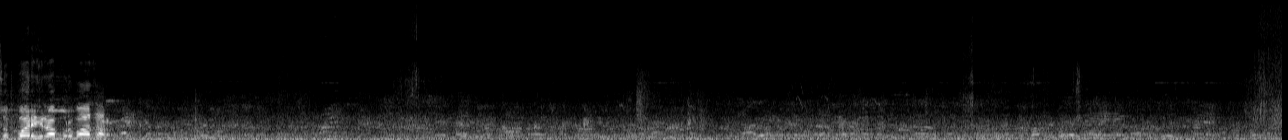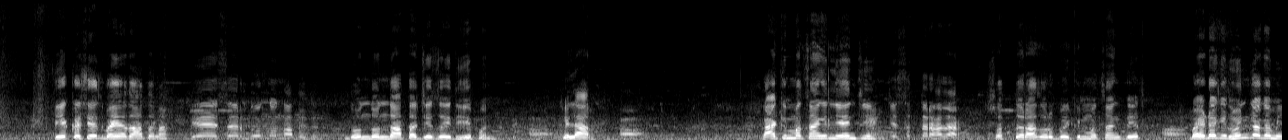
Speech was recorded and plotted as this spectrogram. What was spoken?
सुपर हिरापूर बाजार. हे कसे आहेत भैया दाताला? हे सर दोन दोन दात आहेत. दोन दोन दाताचेच आहेत हे पण. केलार काय किंमत सांगितली यांची? सत्तर हजार. सत्तर हजार रुपये किंमत सांगतेत. बैठकीत होईन का कमी?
